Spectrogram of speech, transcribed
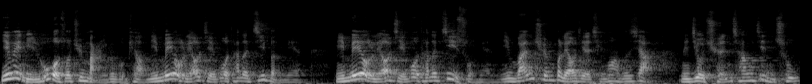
因为你如果说去买一个股票，你没有了解过它的基本面，你没有了解过它的技术面，你完全不了解的情况之下，你就全仓进出，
